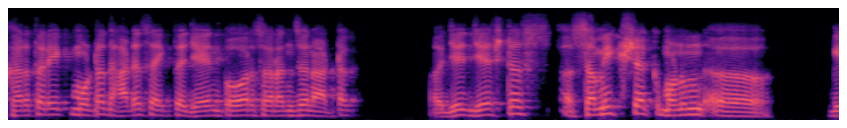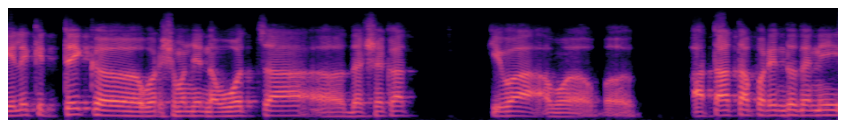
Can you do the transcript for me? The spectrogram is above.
खर तर एक मोठं धाडस ऐकतं. जयंत पवार सरांचं नाटक जे ज्येष्ठ समीक्षक म्हणून अ, गेले कित्येक वर्ष म्हणजे नव्वदच्या दशकात किंवा आता आतापर्यंत त्यांनी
